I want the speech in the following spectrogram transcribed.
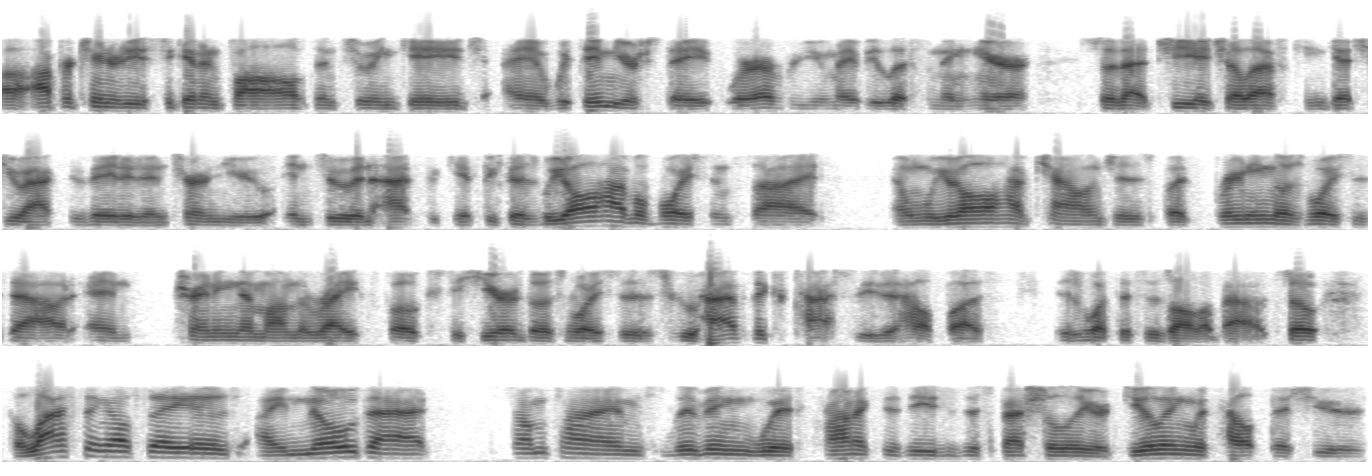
uh, opportunities to get involved and to engage uh, within your state, wherever you may be listening here, so that GHLF can get you activated and turn you into an advocate because we all have a voice inside and we all have challenges, but bringing those voices out and training them on the right folks to hear those voices who have the capacity to help us is what this is all about. So the last thing I'll say is I know that sometimes living with chronic diseases, especially, or dealing with health issues,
